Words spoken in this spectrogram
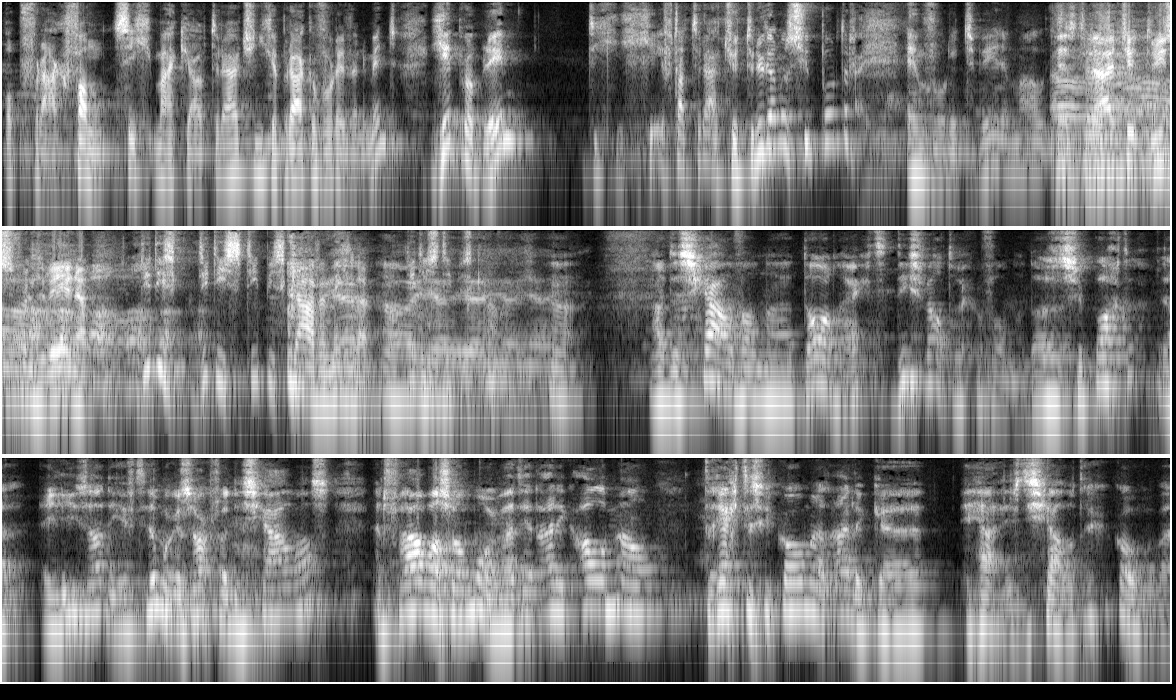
op vraag van, zeg, maak jouw truitje niet gebruiken voor evenement? Geen probleem. Die geeft dat truitje terug aan de supporter. En voor de tweede maal is het truitje dus verdwenen. Dit is, dit is typisch KV Mechelen. dit is typisch KV. Nou, de schaal van eh, Dordrecht, die is wel teruggevonden. Dat is een supporter, ja, Elisa, die heeft helemaal gezocht waar die schaal was. Het verhaal was wel mooi, want hij uiteindelijk allemaal terecht is gekomen. Uiteindelijk eh, ja, is die schaal weer teruggekomen. Bij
